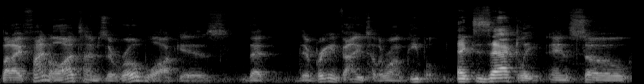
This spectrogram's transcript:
But I find a lot of times the roadblock is that they're bringing value to the wrong people. Exactly. And so,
